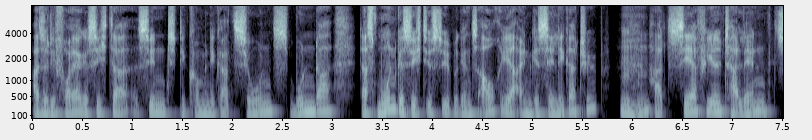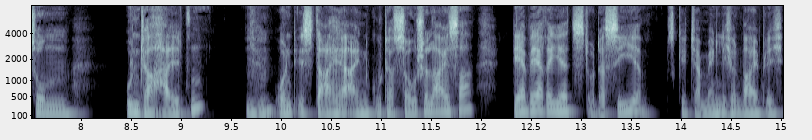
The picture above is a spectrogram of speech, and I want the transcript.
Also die Feuergesichter sind die Kommunikationswunder. Das Mondgesicht ist übrigens auch eher ein geselliger Typ, mhm. hat sehr viel Talent zum Unterhalten mhm. und ist daher ein guter Socializer. Der wäre jetzt oder sie, es geht ja männlich und weiblich,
